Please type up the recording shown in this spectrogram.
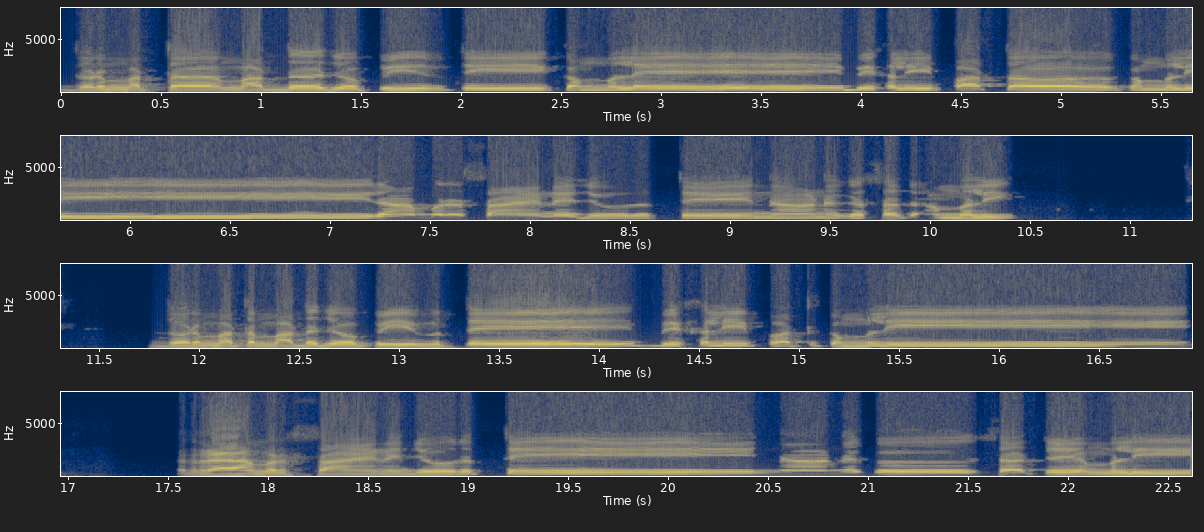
ਦੁਰਮਤ ਮਦ ਜੋ ਪੀਰਤੀ ਕਮਲੇ, ਬਿਖਲੀ ਪਤ ਕਮਲੀ। ਰਾਮ ਰਸਾਇਨ ਜੋਰਤੇ ਨਾਨਕ ਸਚ ਅਮਲੀ। ਦੁਰਮਤ ਮਦ ਜੋ ਪੀਵਤੇ, ਬਿਖਲੀ ਪਤ ਕਮਲੀ। ਰਾਮ ਰਸਾਇਨ ਜੋਰਤੇ, ਨਾਨਕ ਸਚ ਅਮਲੀ।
